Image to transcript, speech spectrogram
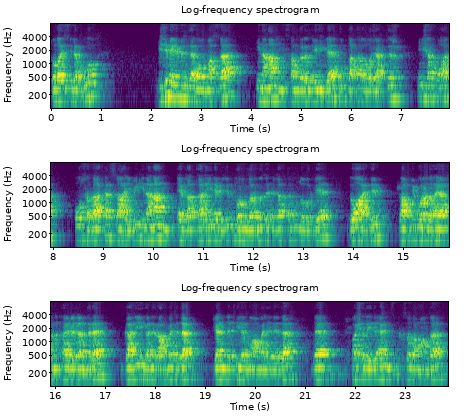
Dolayısıyla bu bizim elimizde olmazsa inanan insanların eliyle mutlaka olacaktır. İnşallah o sadakat sahibi, inanan evlatlar yine bizim torunlarımız, evlatlarımız olur diye dua edip Rabbim orada hayatını kaybedenlere gani gani rahmet eder, cennetiyle muamele eder ve başarıyı da en kısa zamanda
